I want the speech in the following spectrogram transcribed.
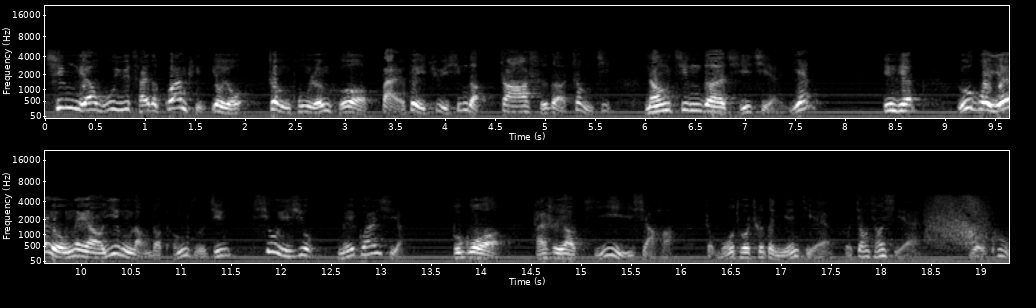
清廉无余财的官品，又有政通人和、百废俱兴的扎实的政绩，能经得起检验。今天。如果也有那样硬朗的滕子京秀一秀没关系啊，不过还是要提议一下哈，这摩托车的年检和交强险，有空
